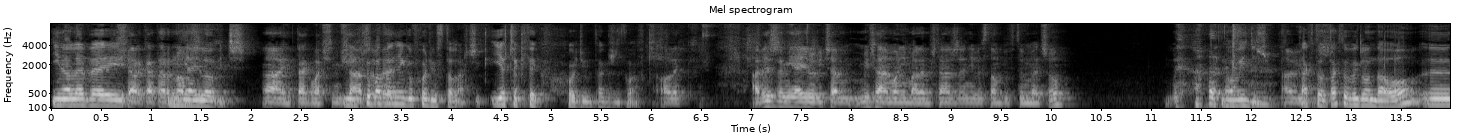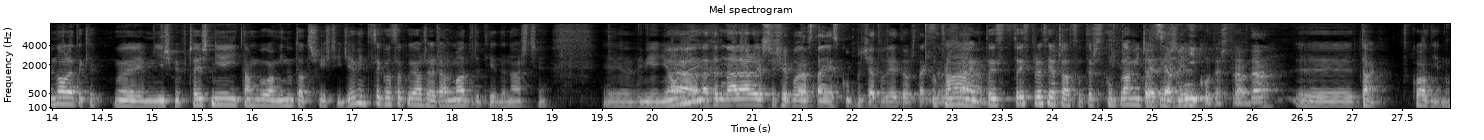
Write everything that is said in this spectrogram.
i na lewej Siarka Tarnowski. Mijajlowicz. A i tak właśnie I myślałem, chyba żeby... za niego wchodził Stolarczyk. I jeszcze Kwiek wchodził także z ławki. Olek. A wiesz, że Mijajlowicza, myślałem o nim, ale myślałem, że nie wystąpi w tym meczu. No widzisz, A widzisz. tak to, tak to wyglądało. Y, No ale tak jak y, mieliśmy wcześniej, tam była minuta 39, z tego co kojarzę, Real Madryt 11 y, wymienionych. A, na tym na Realu jeszcze się byłem w stanie skupić, a tutaj to już tak sobie myślałem. tak, to jest, to jest presja czasu, też z kumplami Presja czasem się- wyniku też, prawda? Yy, tak, dokładnie. No,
